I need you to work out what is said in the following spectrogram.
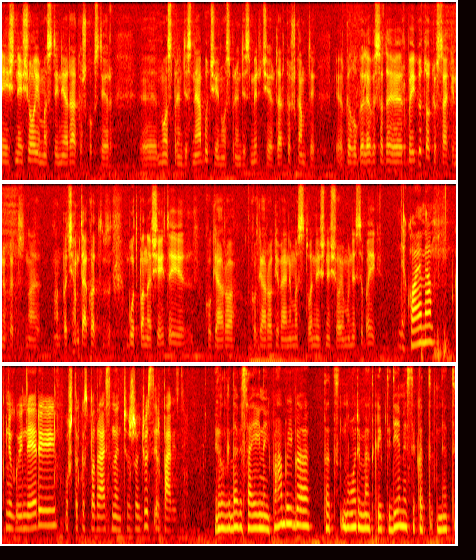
neišnešiojimas tai nėra kažkoks tai ir e, nuosprendis nebūčiai, nuosprendis mirčiai ir dar kažkam tai. Ir galų gale visada ir baigiu tokiu sakiniu, kad na, man pačiam teko būti panašiai, tai ko gero ko gero gyvenimas tuo neišnešiojimu nesibaigia. Dėkojame knygui Nerijui už tokius padrasinančius žodžius ir pavyzdį. Ir laida visai eina į pabaigą, tad norime atkreipti dėmesį, kad net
